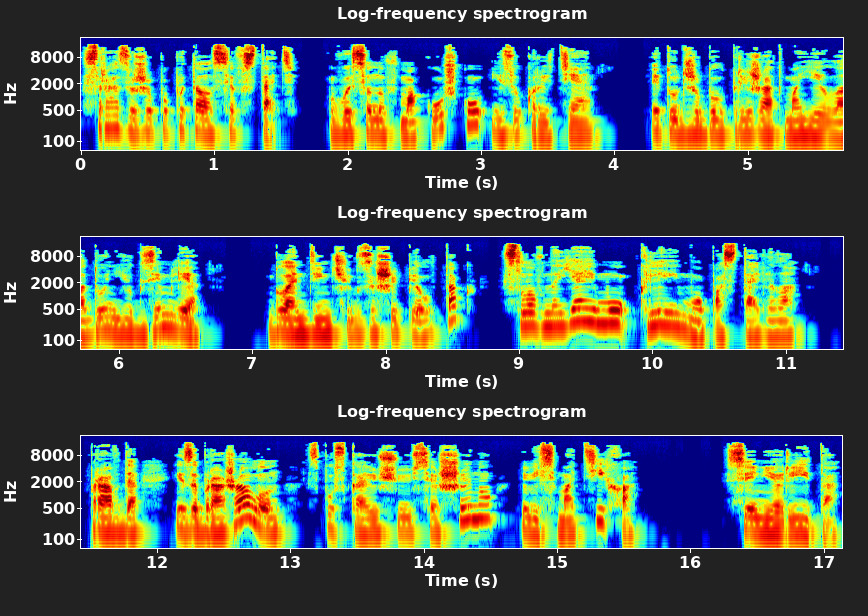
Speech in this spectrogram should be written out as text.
сразу же попытался встать, высунув макушку из укрытия. И тут же был прижат моей ладонью к земле. Блондинчик зашипел так, словно я ему клеймо поставила. Правда, изображал он спускающуюся шину весьма тихо, «Сеньорита,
